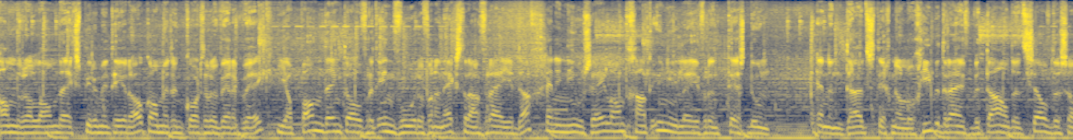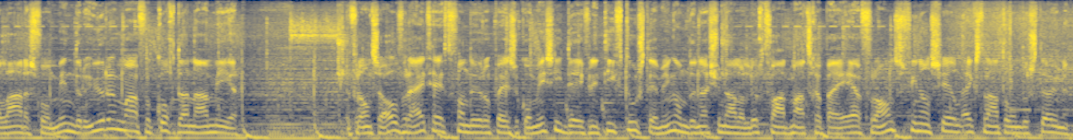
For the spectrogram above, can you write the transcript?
Andere landen experimenteren ook al met een kortere werkweek. Japan denkt over het invoeren van een extra vrije dag en in Nieuw-Zeeland gaat Unilever een test doen. En een Duits technologiebedrijf betaalde hetzelfde salaris voor minder uren, maar verkocht daarna meer. De Franse overheid heeft van de Europese Commissie definitief toestemming om de nationale luchtvaartmaatschappij Air France financieel extra te ondersteunen.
